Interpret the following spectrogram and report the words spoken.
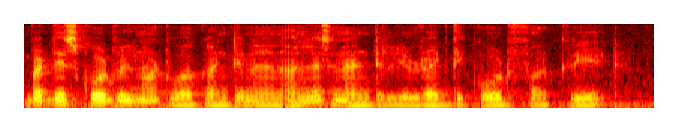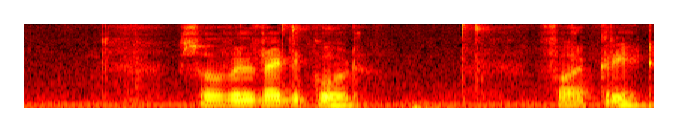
but this code will not work until and unless and until you write the code for create. So we'll write the code for create.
